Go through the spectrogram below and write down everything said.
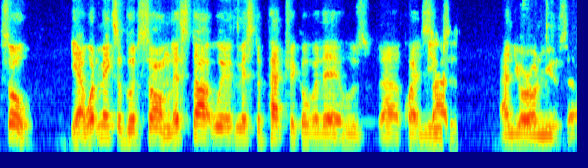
so yeah, what makes a good song? Let's start with Mr. Patrick over there, who's uh quite muted, and you're on mute, sir.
